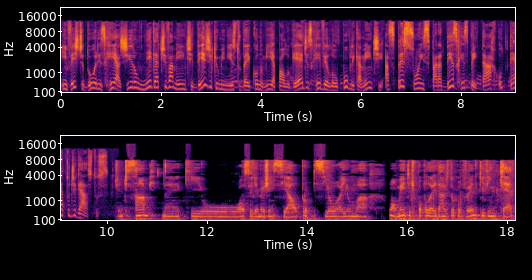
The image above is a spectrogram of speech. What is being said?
Investidores reagiram negativamente desde que o ministro da Economia, Paulo Guedes, revelou publicamente as pressões para desrespeitar o teto de gastos. A gente sabe né, que o auxílio emergencial propiciou aí uma um aumento de popularidade do governo que vinha em queda,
